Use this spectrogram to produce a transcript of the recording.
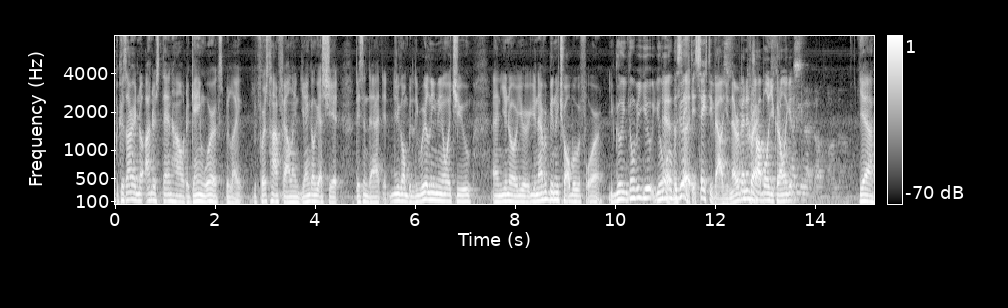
because I already know, understand how the game works. But like your first time felon, you ain't gonna get shit. This and that. You're gonna be really lenient with you, and you know you're you never been in trouble before. You good. You're gonna be you. You're Yeah, gonna be good. safety, safety value. You've never been in Correct. trouble. You can only get. Hanging that belt on now. Yeah.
